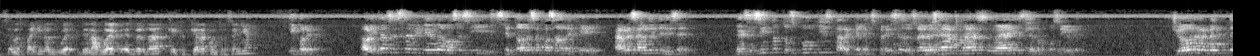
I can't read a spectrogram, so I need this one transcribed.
Dice las páginas web de la web, ¿es verdad que hackea la contraseña? Híjole, ahorita se está viviendo, no sé si, si a todos les ha pasado de que abres algo y te dice, necesito tus cookies para que la experiencia de usuario sea más nice de lo posible. Yo realmente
